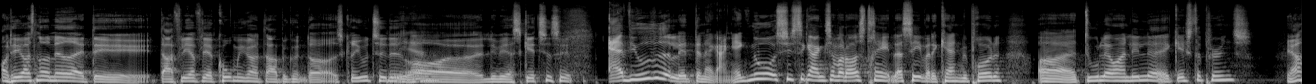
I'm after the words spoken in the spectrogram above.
Og det er også noget med, at øh, der er flere og flere komikere, der er begyndt at skrive til det Ja. og øh, levere sketches ind. Ja, vi udvider lidt den her gang. Ikke? Nu sidste gang, så var der også tre. Lad os se, hvad det kan. Vi prøver det. Og du laver en lille øh, guest appearance. Ja,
